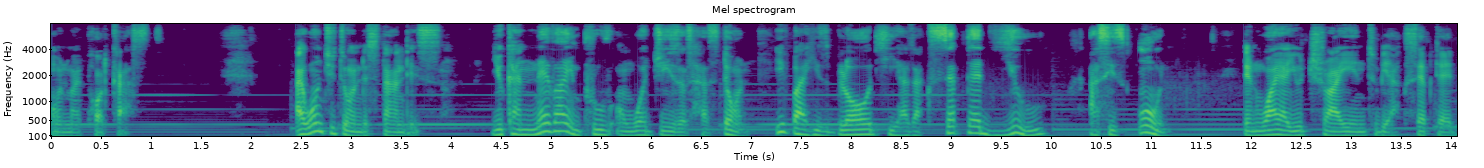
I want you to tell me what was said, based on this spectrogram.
on my podcast. I want you to understand this. You can never improve on what Jesus has done. If by his blood he has accepted you as his own, then why are you trying to be accepted?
